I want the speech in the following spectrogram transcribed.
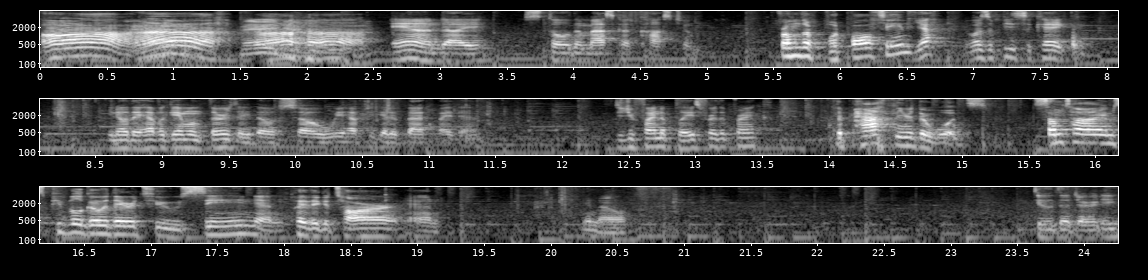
Ah, ah, There ah. And I stole the mascot costume. From the football team? Yeah, it was a piece of cake. You know, they have a game on Thursday though, so we have to get it back by then. Did you find a place for the prank? The path near the woods. Sometimes people go there to sing and play the guitar and, you know. Do the dirty.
